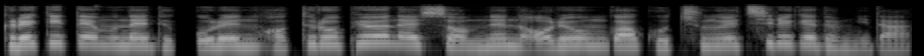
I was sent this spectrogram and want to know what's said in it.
그랬기 때문에 드골은 겉으로 표현할 수 없는 어려움과 고충을 치르게 됩니다.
